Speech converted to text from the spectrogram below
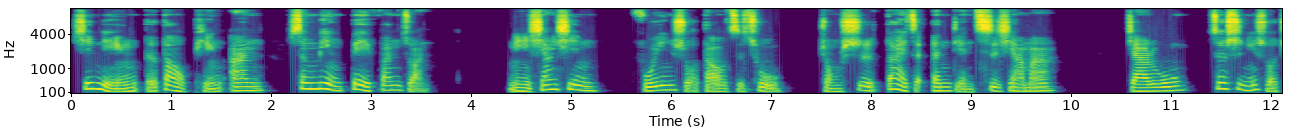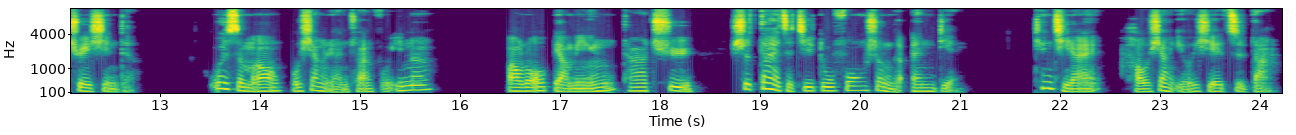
心灵得到平安，生命被翻转。你相信福音所到之处总是带着恩典赐下吗？假如这是你所确信的，为什么不向人传福音呢？保罗表明，他去是带着基督丰盛的恩典，听起来好像有一些自大。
